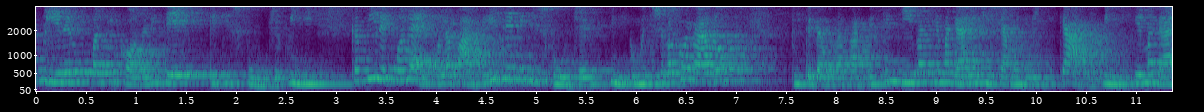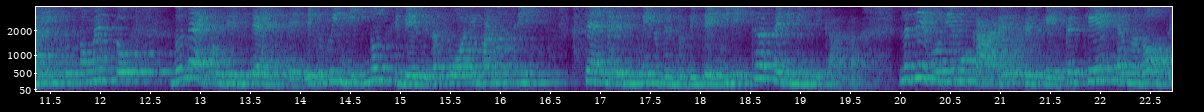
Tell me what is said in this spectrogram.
capire qualche cosa di te che ti sfugge, quindi capire qual è quella parte di te che ti sfugge. Quindi, come diceva Corrado, tutti abbiamo una parte istintiva che magari ci siamo dimenticati, quindi che magari in questo momento non è così evidente e che quindi non si vede da fuori, ma non si sente nemmeno dentro di te, quindi te la sei dimenticata. La devo rievocare perché? Perché è una dote,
